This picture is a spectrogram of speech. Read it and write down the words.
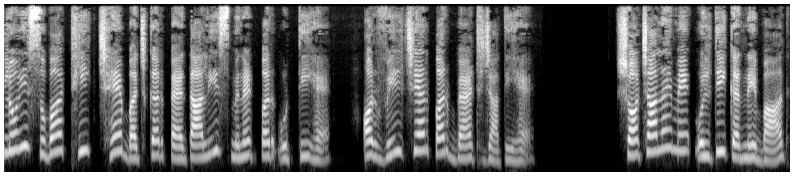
क्लोई सुबह ठीक छह बजकर पैंतालीस मिनट पर उठती है और व्हीलचेयर पर बैठ जाती है। शौचालय में उल्टी करने बाद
